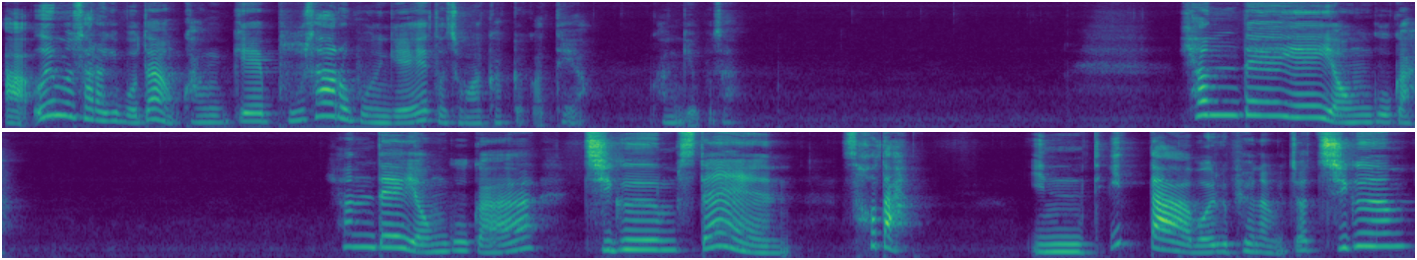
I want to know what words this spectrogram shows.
아, 의문사라기보단 관계 부사로 보는 게 더 정확할 것 같아요. 관계 부사. 현대의 연구가 현대 연구가 지금 stand 서다 인, 있다 뭐 이렇게 표현하고 있죠. 지금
